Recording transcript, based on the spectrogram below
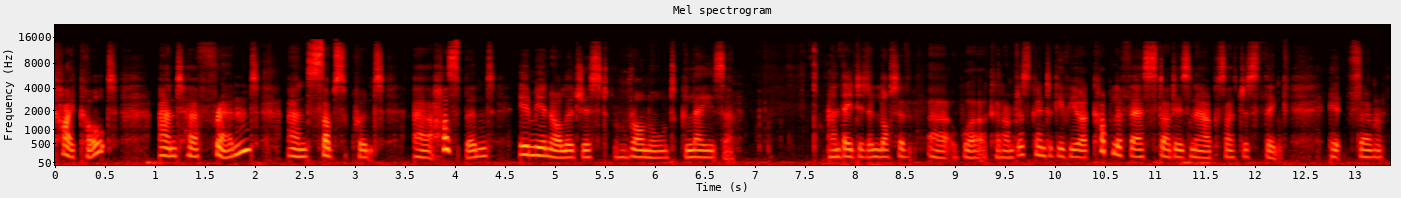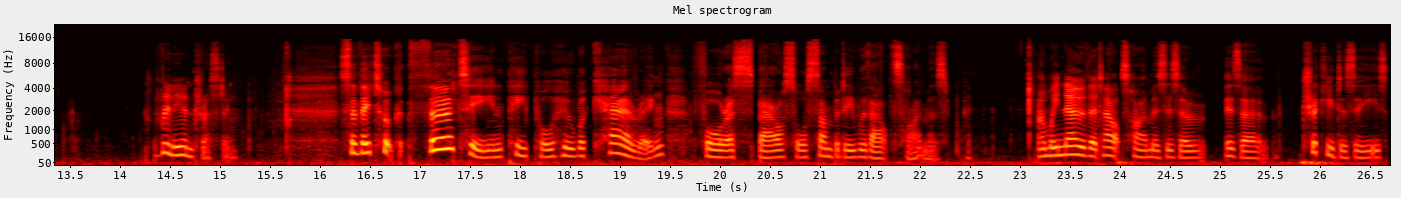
Kiecolt and her friend and subsequent uh, husband, immunologist Ronald Glaser And they did a lot of uh, work, and I'm just going to give you a couple of their studies now because I just think it's um, really interesting. So they took 13 people who were caring for a spouse or somebody with Alzheimer's. And we know that Alzheimer's is a is a tricky disease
